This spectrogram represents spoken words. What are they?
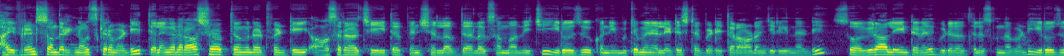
హాయ్ ఫ్రెండ్స్ అందరికి నమస్కారం అండి. తెలంగాణ రాష్ట్ర వ్యాప్తంగా ఉన్నటువంటి ఆసరా చేయిత పెన్షన్ లబ్ధారులకు సంబంధించి ఈరోజు కొన్ని ముఖ్యమైన లేటెస్ట్ అప్డేట్ అయితే రావడం జరిగిందండి. సో వివరాలు ఏంటనేది వీడియోలో తెలుసుకుందామండి. ఈరోజు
